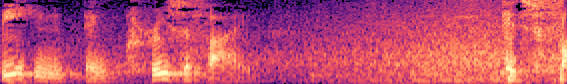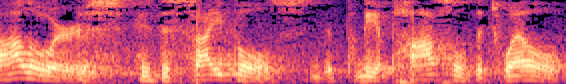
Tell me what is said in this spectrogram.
beaten and crucified. His followers, his disciples, the, the, apostles, the twelve,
